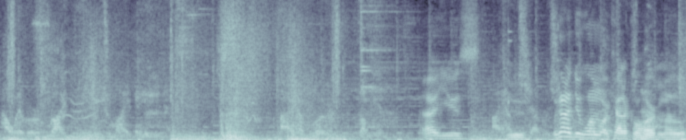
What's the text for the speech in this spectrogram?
However, Raiden came to my aid. I have learned from him. I use. I. We're gonna do one more Catacomb Heart mode.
